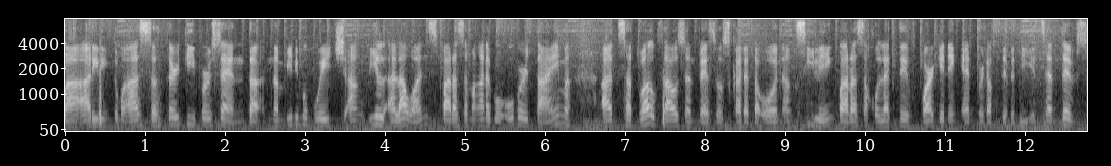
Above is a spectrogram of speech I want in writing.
Maaari ring tumaas sa 30% na minimum wage ang meal allowance para sa mga nag-overtime at sa 12,000 pesos kada taon ang ceiling para sa collective bargaining and productivity incentives.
